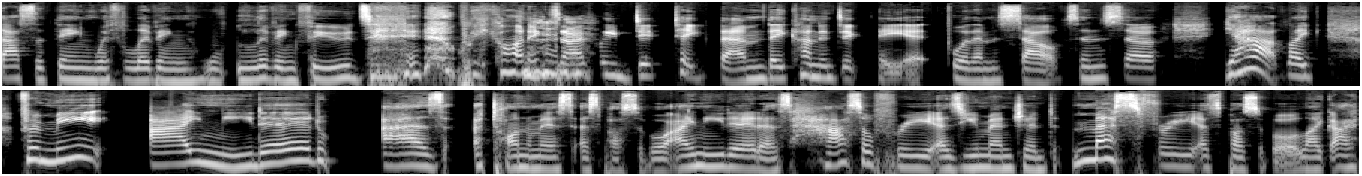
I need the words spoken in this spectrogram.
that's the thing with living living foods. we can't exactly dictate them. They kind of dictate it for themselves. And so yeah, like for me I needed as autonomous as possible. I need it as hassle free, as you mentioned, mess free as possible. Like I,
